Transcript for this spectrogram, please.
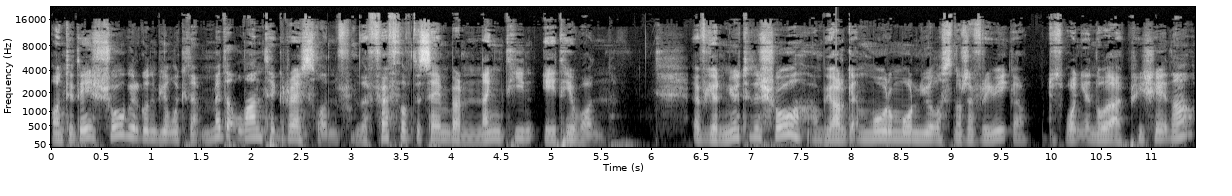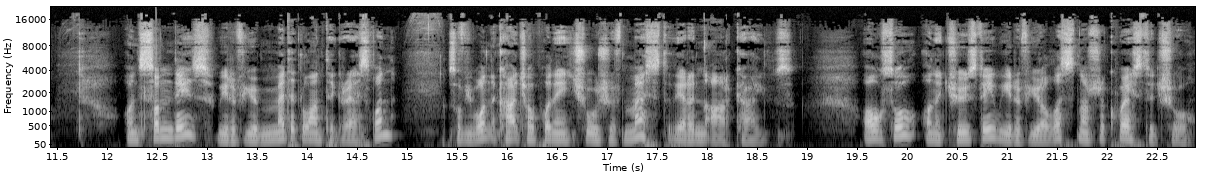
On today's show, we're going to be looking at Mid Atlantic Wrestling from the 5th of December 1981. If you're new to the show, and we are getting more and more new listeners every week, I just want you to know that I appreciate that. On Sundays, we review Mid Atlantic Wrestling, so if you want to catch up on any shows you've missed, they're in the archives. Also, on a Tuesday, we review a listener's requested show.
